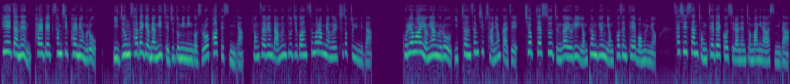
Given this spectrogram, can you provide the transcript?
피해자는 838명으로 이중 400여 명이 제주도민인 것으로 파악됐습니다. 경찰은 남은 두 직원 21명을 추적 중입니다. 고령화 영향으로 2034년까지 취업자 수 증가율이 연평균 0%에 머물며 사실상 정체될 것이라는 전망이 나왔습니다.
